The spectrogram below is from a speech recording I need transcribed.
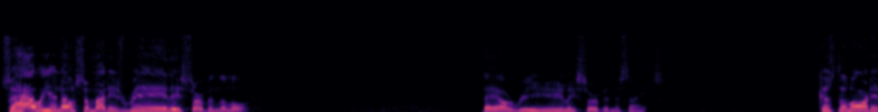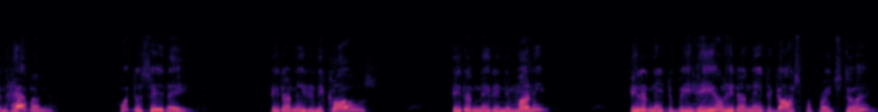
So how will you know somebody's really serving the Lord? They are really serving the saints. Because the Lord in heaven, what does He need? He doesn't need any clothes. He doesn't need any money. He doesn't need to be healed. He doesn't need the gospel preached to him.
